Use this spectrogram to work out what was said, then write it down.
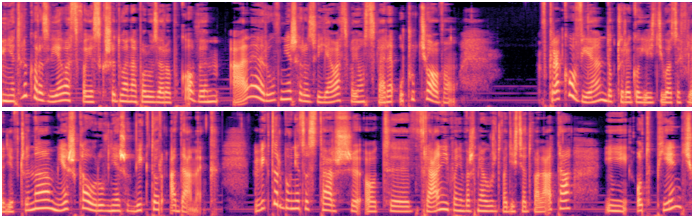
i nie tylko rozwijała swoje skrzydła na polu zarobkowym, ale również rozwijała swoją sferę uczuciową. W Krakowie, do którego jeździła co chwilę dziewczyna, mieszkał również Wiktor Adamek. Wiktor był nieco starszy od y, Frani, ponieważ miał już 22 lata i od 5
